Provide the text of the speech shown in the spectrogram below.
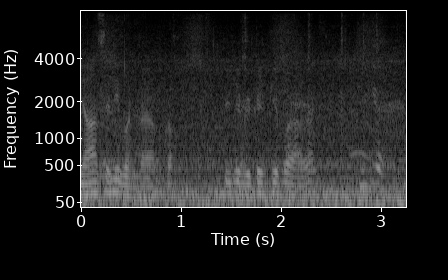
यहाँ से नहीं बन रहा है आपका? पीछे विकेट कीपर आ रहा है। हाँ।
